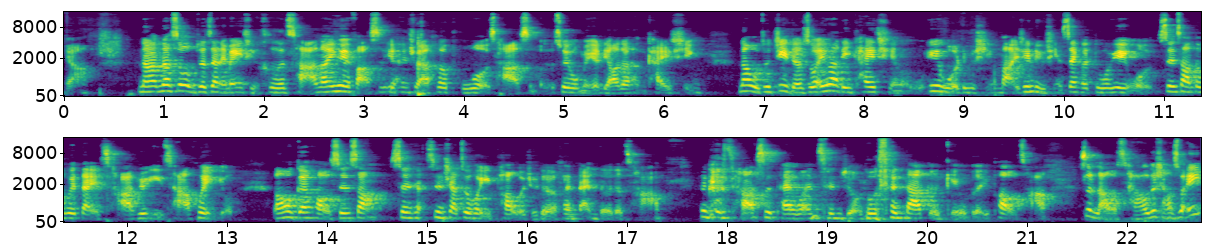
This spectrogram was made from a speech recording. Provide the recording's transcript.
这样。那那时候我们就在里面一起喝茶，那因为法师也很喜欢喝普洱茶什么的，所以我们也聊得很开心。那我就记得说，因为，要离开前，因为我旅行嘛，已经旅行三个多月，我身上都会带茶，就以茶会友。然后刚好身上剩下剩下最后一泡，我觉得很难得的茶，那个茶是台湾陈酒罗森大哥给我的一泡茶，是老茶。我就想说，哎，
